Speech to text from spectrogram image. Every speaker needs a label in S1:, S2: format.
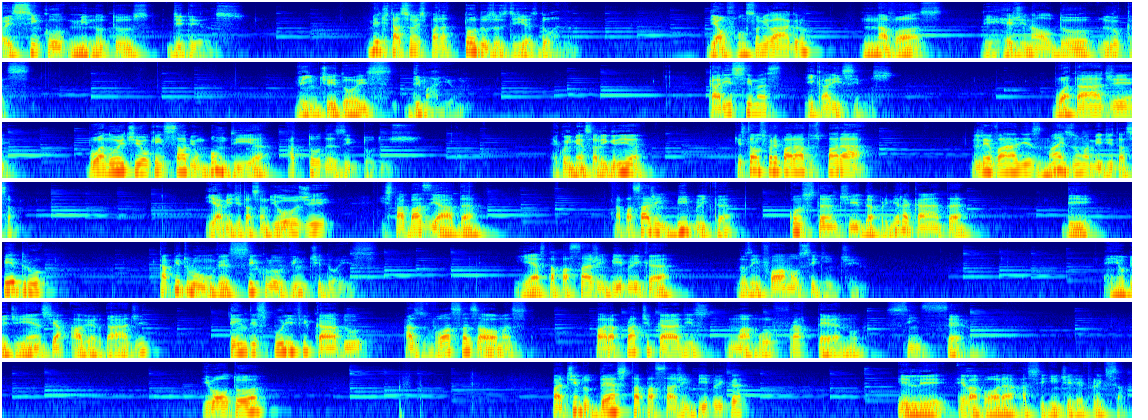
S1: Os Cinco Minutos de Deus. Meditações para todos os dias do ano. De Alfonso Milagro, na voz de Reginaldo Lucas. 22 de maio. Caríssimas e caríssimos. Boa tarde Boa noite ou quem sabe um bom dia a todas e todos. É com imensa alegria que estamos preparados para levar-lhes mais uma meditação. E a meditação de hoje está baseada na passagem bíblica constante da primeira carta de Pedro capítulo 1, versículo 22. E esta passagem bíblica nos informa o seguinte: Em obediência à verdade, tendes purificado as vossas almas para praticardes um amor fraterno sincero. E o autor Partindo desta passagem bíblica, ele elabora a seguinte reflexão.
